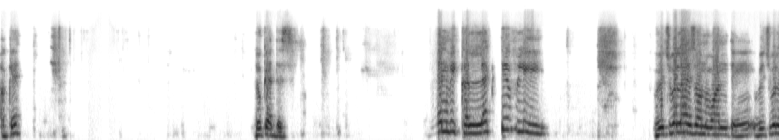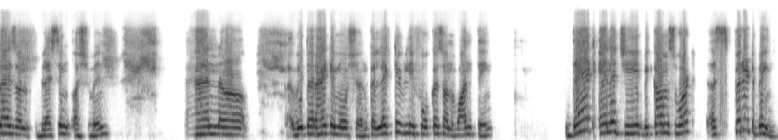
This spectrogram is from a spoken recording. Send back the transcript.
Okay? Look at this. When we collectively visualize on one thing, visualize on blessing Ashwin, and uh, with the right emotion, collectively focus on one thing, that energy becomes what? A spirit being.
